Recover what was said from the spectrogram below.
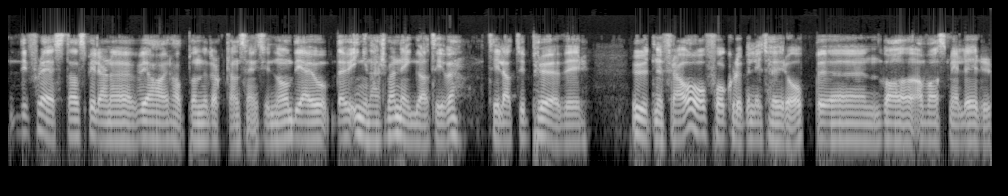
De fleste av spillerne vi har hatt på den draktlanseringsvideoen nå, de er jo, det er jo ingen her som er negative til at vi prøver utenfra å få klubben litt høyere opp eh, hva, av hva som gjelder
